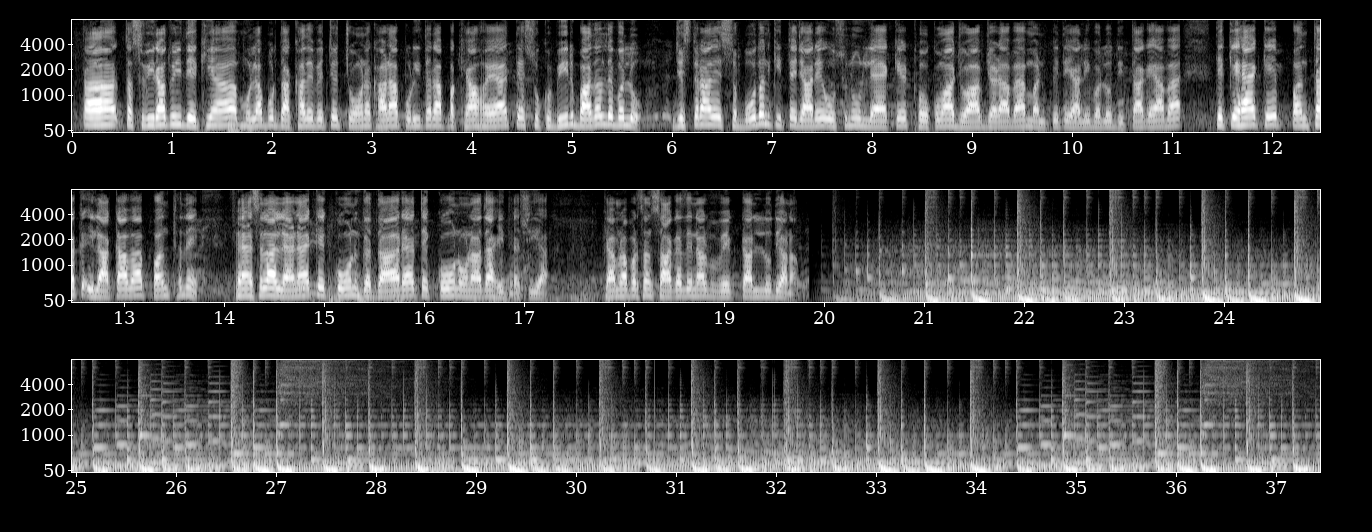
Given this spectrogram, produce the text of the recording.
ਤਾਂ ਤਸਵੀਰਾਂ ਤੁਸੀਂ ਦੇਖੀਆਂ, ਮੁਲਾਪੁਰ ਦਾਖਾ ਦੇ ਵਿੱਚ ਚੋਣ ਅਖਾੜਾ ਪੂਰੀ ਤਰ੍ਹਾਂ ਪੱਖਿਆ ਹੋਇਆ ਹੈ ਤੇ ਸੁਖਬੀਰ ਬਾਦਲ ਦੇ ਵੱਲੋਂ ਜਿਸ ਤਰ੍ਹਾਂ ਦੇ ਸੰਬੋਧਨ ਕੀਤੇ ਜਾ ਰਹੇ, ਉਸ ਨੂੰ ਲੈ ਕੇ ਠੋਕਵਾ ਜਵਾਬ ਜਿਹੜਾ ਵਾ ਮਨਪ੍ਰੀਤ ਯਾਲੀ ਵੱਲੋਂ ਦਿੱਤਾ ਗਿਆ ਵਾ ਤੇ ਕਿਹਾ ਕਿ ਪੰਥਕ ਇਲਾਕਾ ਵਾ, ਪੰਥ ਨੇ ਫੈਸਲਾ ਲੈਣਾ ਹੈ ਕਿ ਕੌਣ ਗੱਦਾਰ ਹੈ ਤੇ ਕੌਣ ਉਹਨਾਂ ਦਾ ਹਿਤੈਸ਼ੀ ਆ। ਕੈਮਰਾ ਪਰਸਨ ਸਾਗਰ ਦੇ ਨਾਲ ਵਿਵੇਕ ਟਾਲ, ਲੁਧਿਆਣਾ।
